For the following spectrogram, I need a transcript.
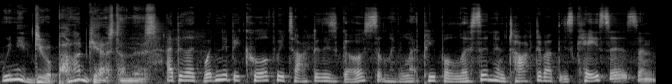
We need to do a podcast on this. I'd be like, wouldn't it be cool if we talked to these ghosts and like let people listen and talked about these cases? And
